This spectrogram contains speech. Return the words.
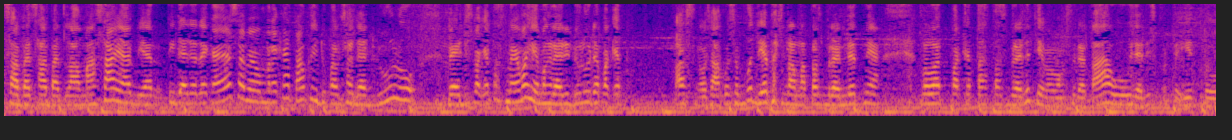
sahabat-sahabat lama saya biar tidak ada rekayasa. Memang mereka tahu kehidupan saya dari dulu. Dari pakai tas mewah ya memang dari dulu udah pakai tas. Nggak usah aku sebut dia tas nama tas brandednya. Bahwa pakai tas tas branded ya memang sudah tahu. Jadi seperti itu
